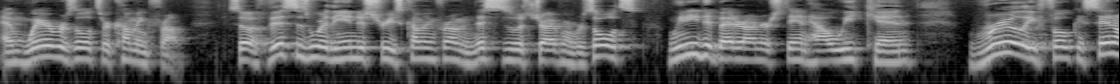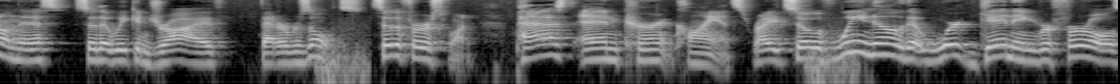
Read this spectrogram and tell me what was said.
and where results are coming from. So if this is where the industry is coming from and this is what's driving results, we need to better understand how we can really focus in on this so that we can drive better results. So the first one, past and current clients, right? So if we know that we're getting referrals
